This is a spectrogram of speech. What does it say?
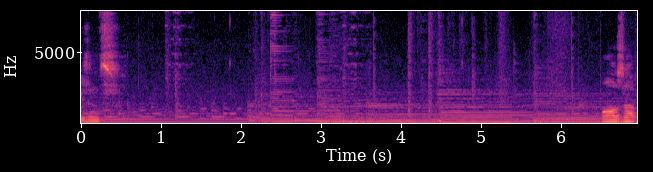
reasons. Walls up.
